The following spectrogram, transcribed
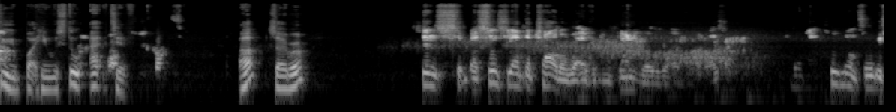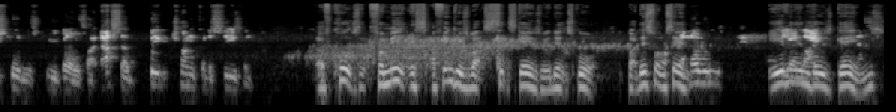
two, but he was still active. Huh? Sorry, bro. since but since he had the child or whatever in January or whatever it was, two months all he scored was two goals. Like that's a big chunk of the season. Of course, for me, it's. I think it was about six games where he didn't score. But this is what I'm saying. Even in those games,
